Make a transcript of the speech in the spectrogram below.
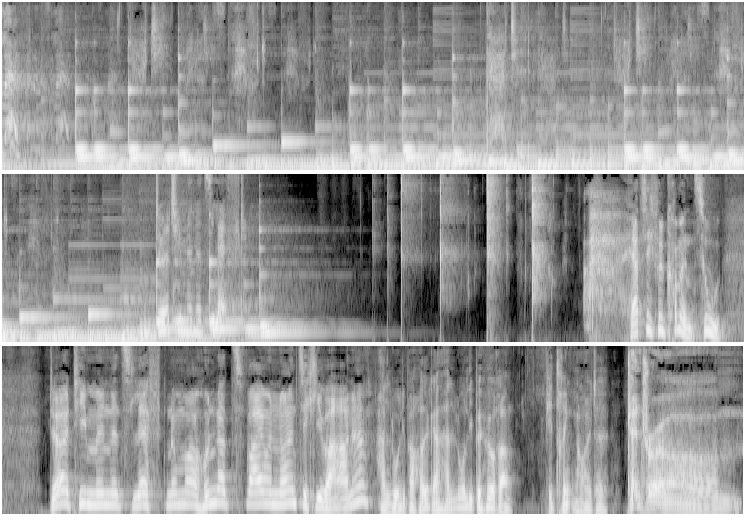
Dirty Minutes Left. Dirty, dirty, dirty Minutes Left. Dirty Minutes Left. Herzlich willkommen zu Dirty Minutes Left Nummer 192, lieber Arne. Hallo, lieber Holger, hallo, liebe Hörer. Wir trinken heute Tantrum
